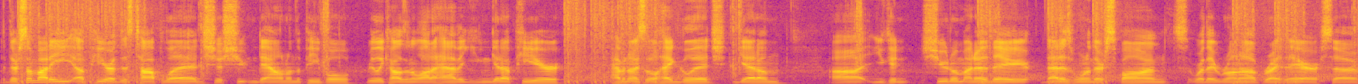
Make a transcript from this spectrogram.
if there's somebody up here at this top ledge just shooting down on the people, really causing a lot of havoc, you can get up here, have a nice little head glitch, get them. Uh, you can shoot them. I know they that is one of their spawns where they run up right there. So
